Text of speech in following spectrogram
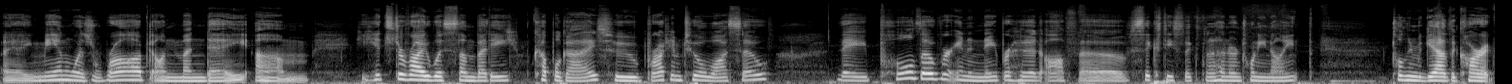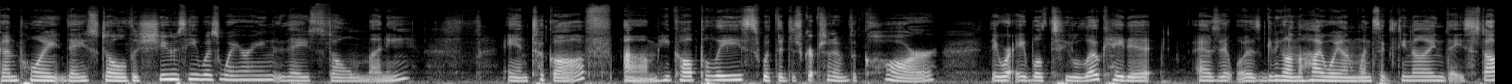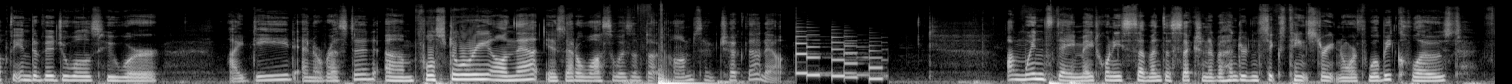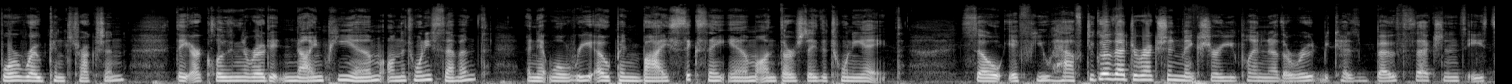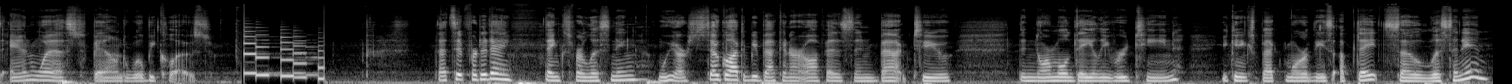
A man was robbed on Monday. Um, he hitched a ride with somebody, a couple guys, who brought him to Owasso. They pulled over in a neighborhood off of 66th and 129th. Told him to get out of the car at gunpoint. They stole the shoes he was wearing. They stole money and took off. Um, he called police with the description of the car. They were able to locate it as it was getting on the highway on 169. They stopped the individuals who were ID'd and arrested. Um, full story on that is at owassoism.com, so check that out. On Wednesday, May 27th, a section of 116th Street North will be closed for road construction. They are closing the road at 9 p.m. on the 27th, and it will reopen by 6 a.m. on Thursday, the 28th. So if you have to go that direction, make sure you plan another route because both sections, east and west bound, will be closed. That's it for today. Thanks for listening. We are so glad to be back in our office and back to the normal daily routine. You can expect more of these updates, so listen in.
